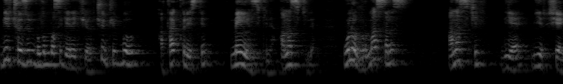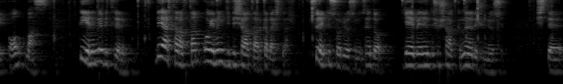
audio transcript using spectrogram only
bir çözüm bulunması gerekiyor. Çünkü bu Attack Priest'in main skill'i, ana skill'i. Bunu vurmazsanız ana skill diye bir şey olmaz. Diyelim ve bitirelim. Diğer taraftan oyunun gidişatı arkadaşlar. Sürekli soruyorsunuz Hedo GB'nin düşüşü hakkında ne düşünüyorsun? İşte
